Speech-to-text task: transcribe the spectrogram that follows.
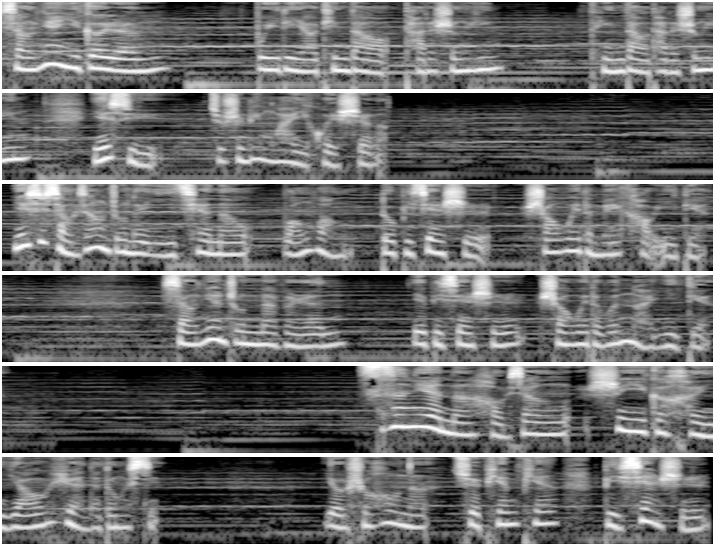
想念一个人。不一定要听到他的声音，听到他的声音，也许就是另外一回事了。也许想象中的一切呢，往往都比现实稍微的美好一点。想念中的那个人，也比现实稍微的温暖一点。思念呢，好像是一个很遥远的东西，有时候呢，却偏偏比现实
